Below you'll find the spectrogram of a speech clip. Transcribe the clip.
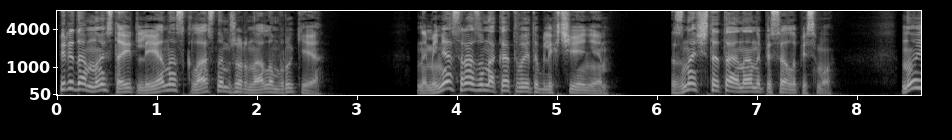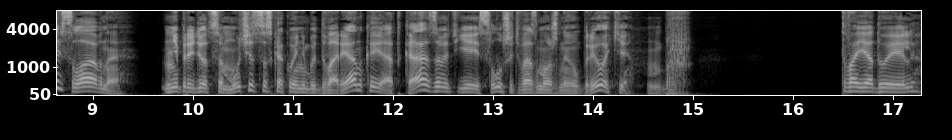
Передо мной стоит Лена с классным журналом в руке. На меня сразу накатывает облегчение. Значит, это она написала письмо. Ну и славно. Не придется мучиться с какой-нибудь дворянкой, отказывать ей, слушать возможные упреки. Бррр. «Твоя дуэль,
